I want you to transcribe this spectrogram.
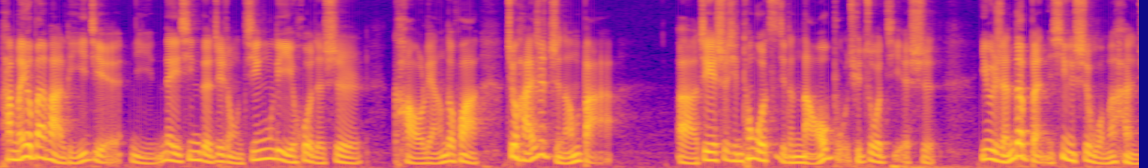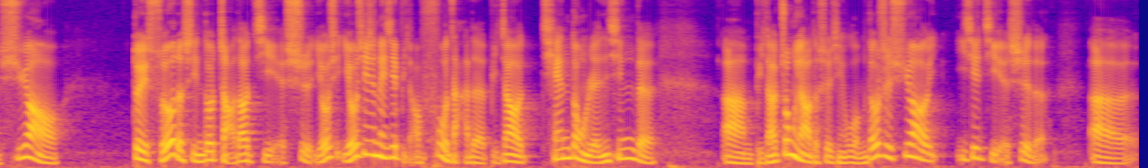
他没有办法理解你内心的这种经历或者是考量的话，就还是只能把，啊，这些事情通过自己的脑补去做解释。因为人的本性是我们很需要。对所有的事情都找到解释，尤其尤其是那些比较复杂的、比较牵动人心的啊、比较重要的事情，我们都是需要一些解释的。呃，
